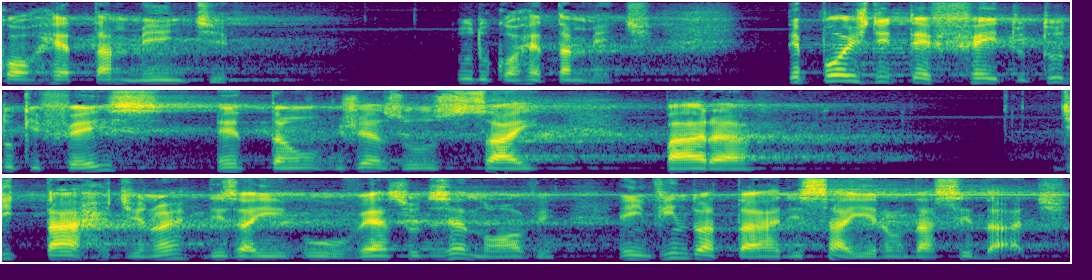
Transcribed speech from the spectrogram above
corretamente. Tudo corretamente. Depois de ter feito tudo o que fez, então Jesus sai para de tarde, não é? Diz aí o verso 19 em vindo à tarde, saíram da cidade.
